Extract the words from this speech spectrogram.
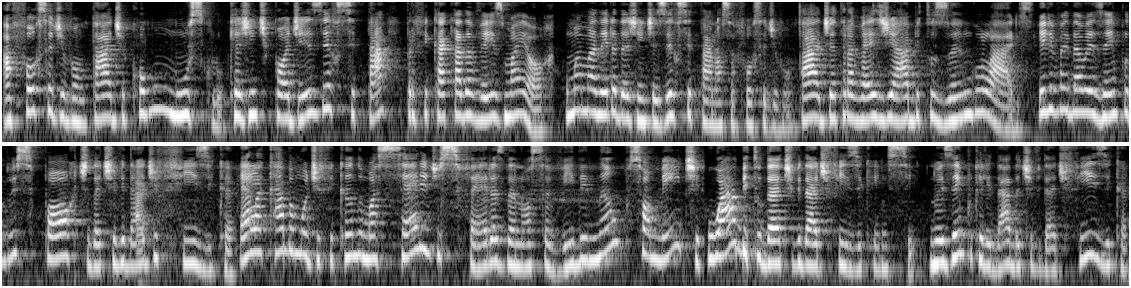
a força de vontade é como um músculo que a gente pode exercitar para ficar cada vez maior. Uma maneira da gente exercitar nossa força de vontade é através de hábitos angulares. Ele vai dar o exemplo do esporte, da atividade física. Ela acaba modificando uma série de esferas da nossa vida e não somente o hábito da atividade física em si. No exemplo que ele dá da atividade física,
